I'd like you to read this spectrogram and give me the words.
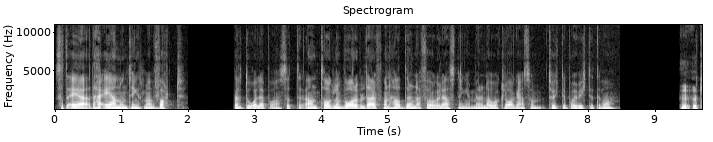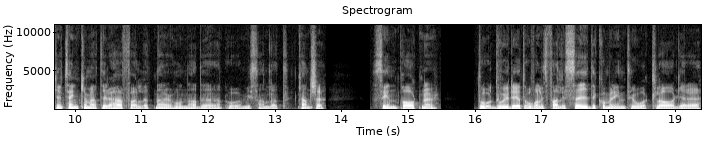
Så det, är, det här är någonting som man varit väldigt dåliga på. Så att antagligen var det väl därför man hade den där föreläsningen med den där åklagaren som tryckte på hur viktigt det var. Jag kan ju tänka mig att i det här fallet när hon hade då misshandlat kanske sin partner, då, då är det ett ovanligt fall i sig. Det kommer in till åklagare.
